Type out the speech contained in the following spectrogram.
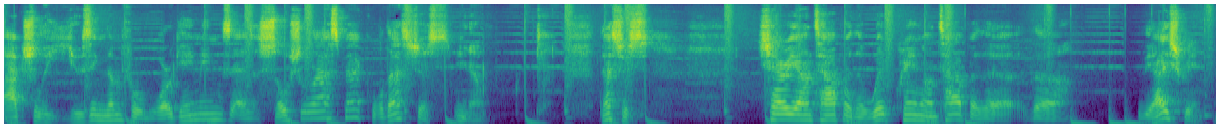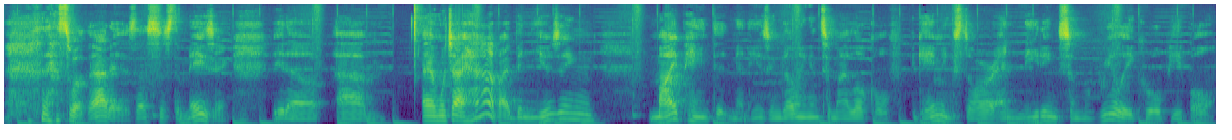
actually using them for wargamings as a social aspect well that's just you know that's just cherry on top of the whipped cream on top of the the the ice cream. That's what that is. That's just amazing. You know, um, and which I have. I've been using my painted minis and going into my local gaming store and meeting some really cool people.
